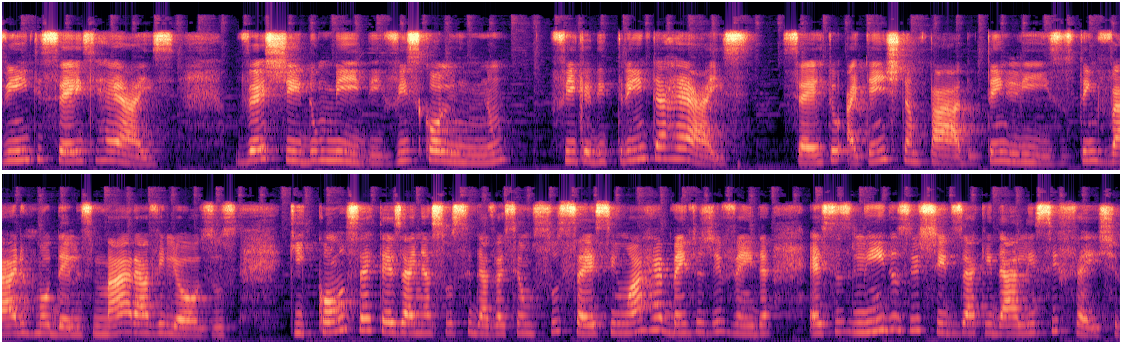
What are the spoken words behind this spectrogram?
R$ reais. Vestido midi viscolino fica de R$ reais certo? Aí tem estampado, tem lisos, tem vários modelos maravilhosos que com certeza aí na sua cidade vai ser um sucesso e um arrebento de venda esses lindos vestidos aqui da Alice Fashion.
